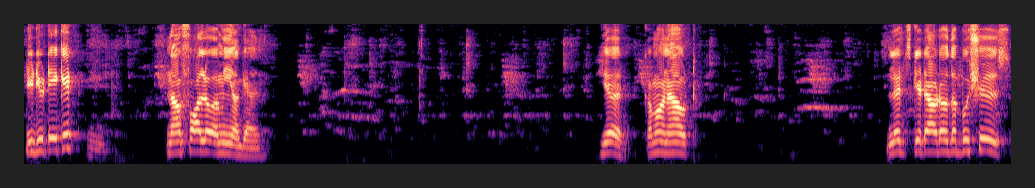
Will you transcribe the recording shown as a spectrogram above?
Did you take it? Mm. now follow me again. Here. Come on out. Let's get out of the bushes.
